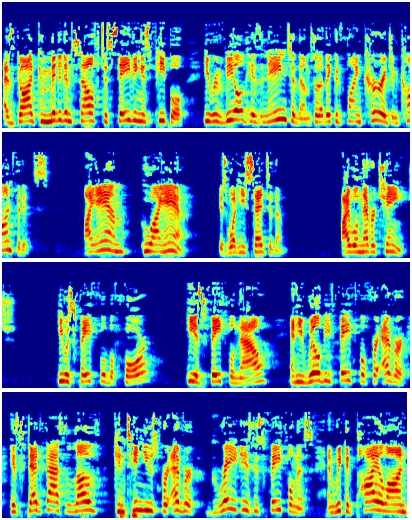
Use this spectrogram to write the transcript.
As God committed Himself to saving His people, He revealed His name to them so that they could find courage and confidence. I am who I am, is what He said to them. I will never change. He was faithful before, He is faithful now, and he will be faithful forever. His steadfast love continues forever. Great is his faithfulness. And we could pile on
